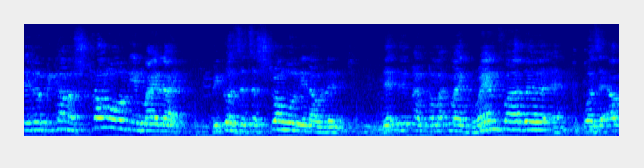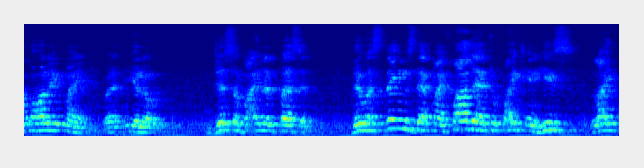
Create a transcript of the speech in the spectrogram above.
it will become a stronghold in my life because it's a stronghold in our lineage. My, grandfather uh, was an alcoholic, my, uh, you know, just a violent person. There was things that my father had to fight in his life,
